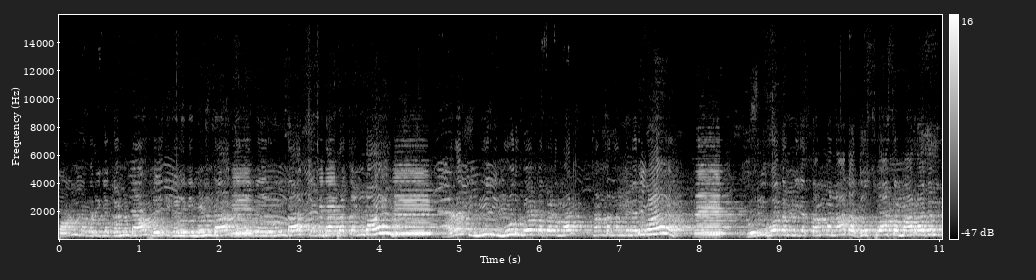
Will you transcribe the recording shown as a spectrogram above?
ಪಾಂಡವರಿಗೆ ಗಂಡ ವೈರಿಗಳಿಗೆ ಮಿಂಡ ಗದಬೇರುಂಡ ಚಂಡಾರ ಚಂಡ. ಅಳತಿ ಮೀರಿ ಮೂರು ಲೋಕಗಳ ಮಾಡ ಕಂಡನಂದು ಮೆರಿವ. ಗುರಿ ಹೋದ ನನಗೆ ತಮ್ಮನಾದ ದುಸ್ವಾಸ ಮಹಾರಾಜನು.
